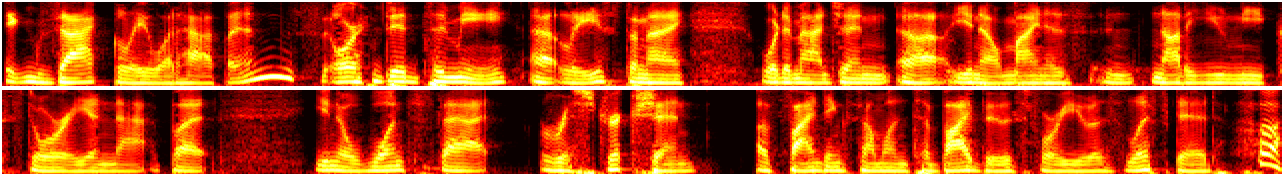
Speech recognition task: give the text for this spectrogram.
exactly what happens, or did to me at least. And I would imagine, uh, you know, mine is not a unique story in that. But, you know, once that restriction of finding someone to buy booze for you is lifted, huh,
